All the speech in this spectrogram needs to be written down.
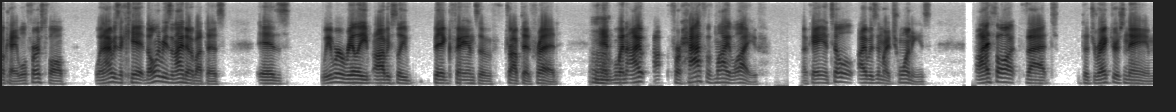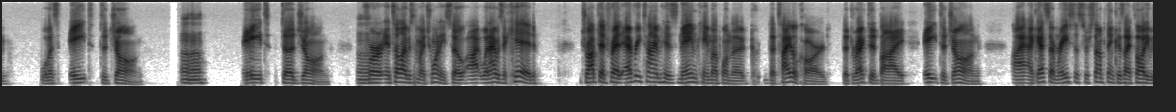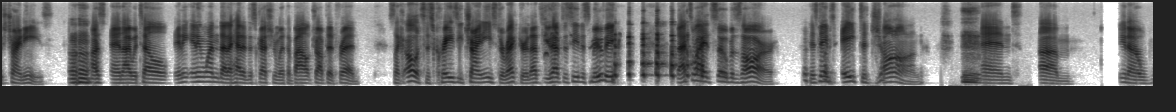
okay? Well, first of all, when I was a kid, the only reason I know about this is we were really obviously big fans of Drop Dead Fred. Mm-hmm. And when I, uh, for half of my life, okay, until I was in my 20s, I thought that the director's name was eight to Jong. Mhm. Eight to Jong. Mhm. for until I was in my 20s. So I, when I was a kid, Drop Dead Fred, every time his name came up on the the title card, the directed by Eight De Jong, I, I guess I'm racist or something because I thought he was Chinese. Mhm. I was, and I would tell any anyone that I had a discussion with about Drop Dead Fred, it's like, oh, it's this crazy Chinese director. That's you have to see this movie. That's why it's so bizarre. His name's Eight De Jong, and um, you know,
